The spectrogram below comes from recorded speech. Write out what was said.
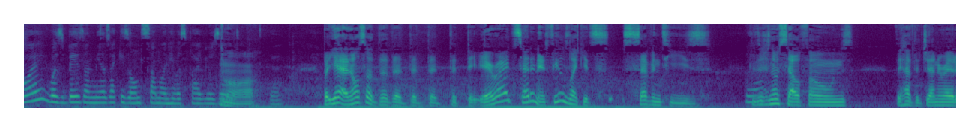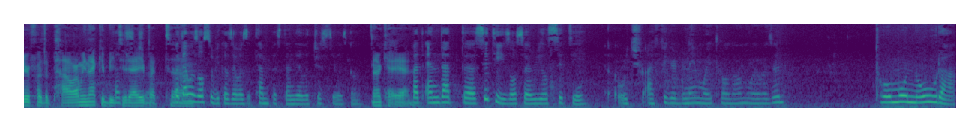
boy was based on Miyazaki's own son when he was five years old. Aw. Yeah. But yeah, and also the the, the, the, the, the era it's set in, it feels like it's 70s. 'Cause Yeah. There's no cell phones. They have the generator for the power. I mean, that could be That's today, true. but. but that um, was also because there was a tempest and the electricity was gone. Okay, yeah. But and that uh, city is also a real city, which I figured the name. Wait, hold on, where was it? Tomonoura.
